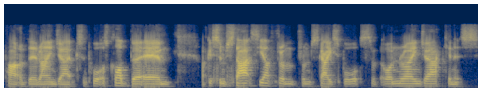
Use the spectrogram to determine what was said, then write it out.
part of the Ryan Jack supporters club. But um, I've got some stats here from from Sky Sports on Ryan Jack, and it's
